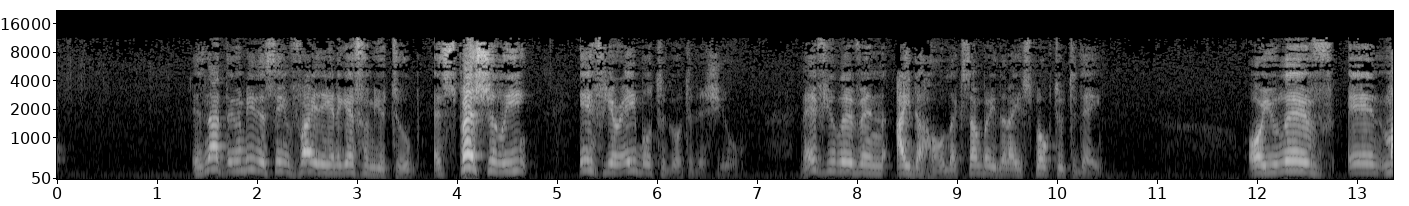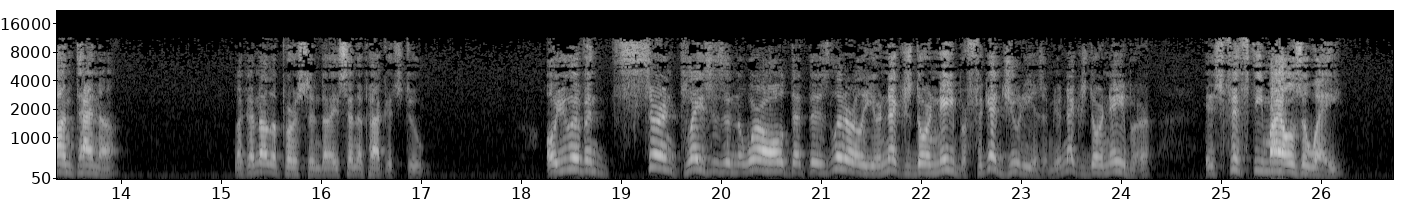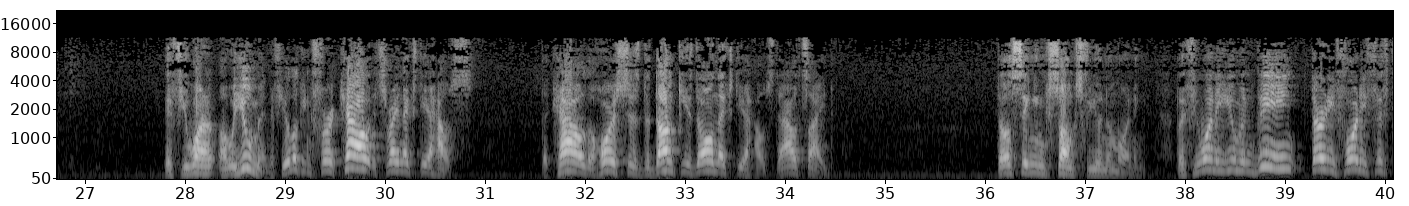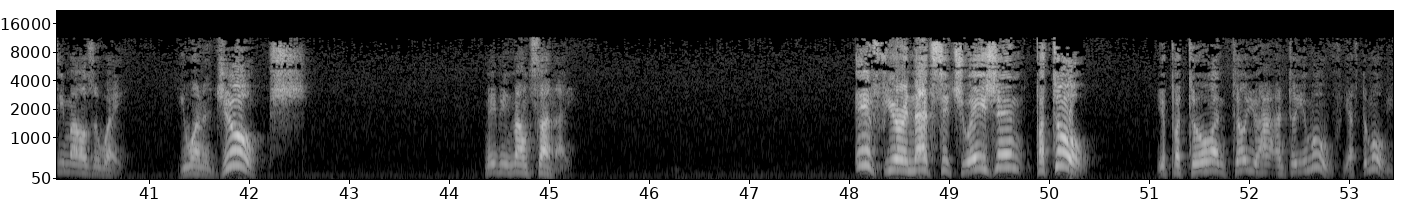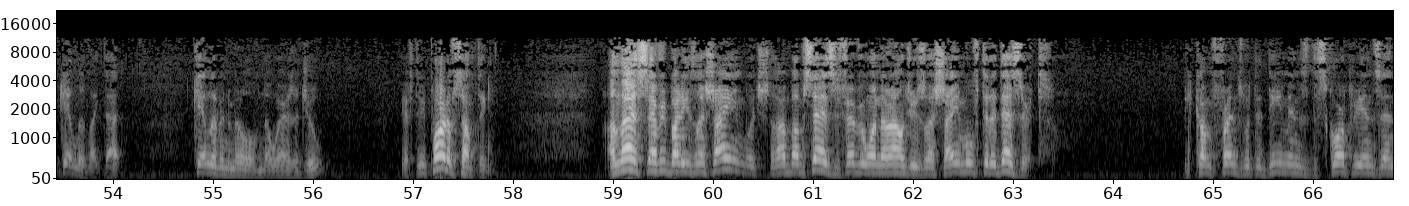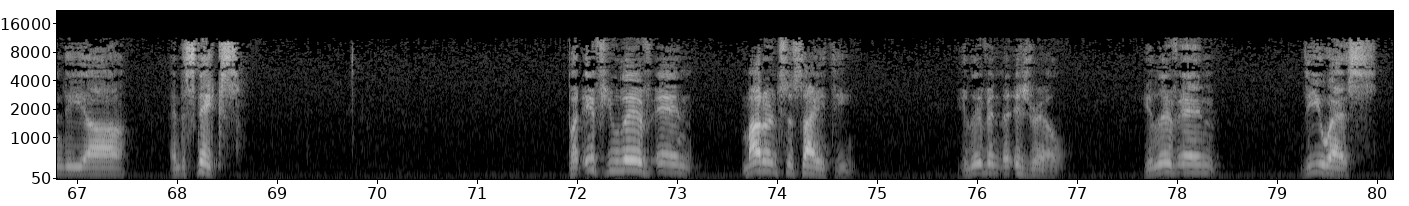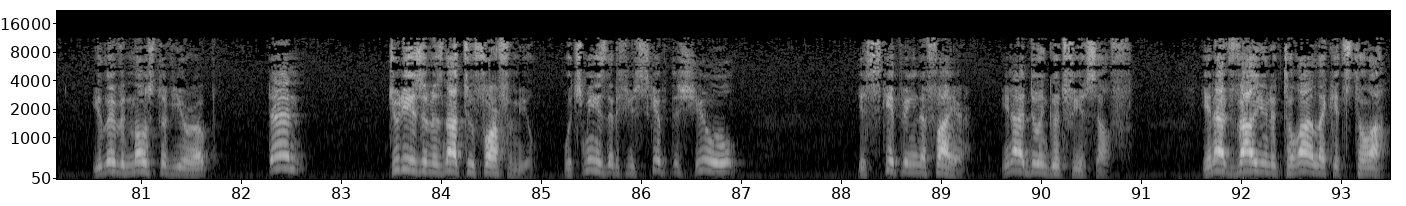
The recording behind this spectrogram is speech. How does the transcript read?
is not going to be the same fire you're going to get from YouTube, especially if you're able to go to the shiur. Now, if you live in Idaho, like somebody that I spoke to today, or you live in Montana, like another person that I sent a package to, or you live in certain places in the world that there's literally your next door neighbor, forget Judaism, your next door neighbor is 50 miles away. If you want oh, a human, if you're looking for a cow, it's right next to your house. The cow, the horses, the donkeys, they're all next to your house. They're outside. They're singing songs for you in the morning. But if you want a human being, 30, 40, 50 miles away. You want a Jew? Psh, maybe in Mount Sinai. If you're in that situation, patur. You're until you ha- until you move. You have to move. You can't live like that. You can't live in the middle of nowhere as a Jew. You have to be part of something. Unless everybody's Rashaim, which the Rambam says, if everyone around you is Rashaim, move to the desert. Become friends with the demons, the scorpions, and the, uh, and the snakes. But if you live in modern society, you live in Israel, you live in the US, you live in most of Europe, then Judaism is not too far from you. Which means that if you skip the shul, you're skipping the fire. You're not doing good for yourself. You're not valuing the Torah like it's Torah.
